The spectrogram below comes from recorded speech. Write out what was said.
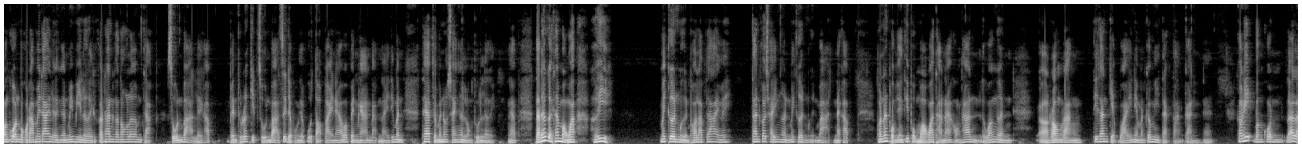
บางคนบอกรับไม่ได้เลยเงินไม่มีเลย ก็ท่านก็ต้องเริ่มจากศูนย์บาทเลยครับเป็นธุรกิจศูนย์บาท ซึ่งเดี๋ยวผมจะพูดต่อไปนะว่าเป็นงานแบบไหนที่มันแทบจะไม่ต้องใช้เงินลงทุนเลยนะครับแต่ถ้าเกิดท่านบอกว่า เฮ้ย ไม่เกินหมื่นพอรับได้ไหมท่านก็ใช้เงินไม่เกินหมื่นบาทนะครับ เพราะนั้นผมอย่างที่ผมบอกว่าฐานะของท่าน หรือว่าเงินรองรัง ที่ท่านเก็บไว้เนี่ยมันก็มีแตกต่างกันนะคราวนี้บางคนและห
